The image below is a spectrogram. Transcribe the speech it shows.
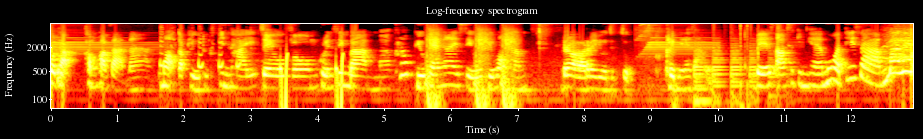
ปรดักทำความสะอาดหน้า เหมาะกับผิวทุกสกินไทป์เจลโฟมครีนซิ่งบาร์มาครบผิวแพ้ง่ายสิวผิวหมองคล้ำรอรีวิวจุกๆ คลิปนี้ได้จ้า Base of Skincare หมวดที่ 3 มาแล้ว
